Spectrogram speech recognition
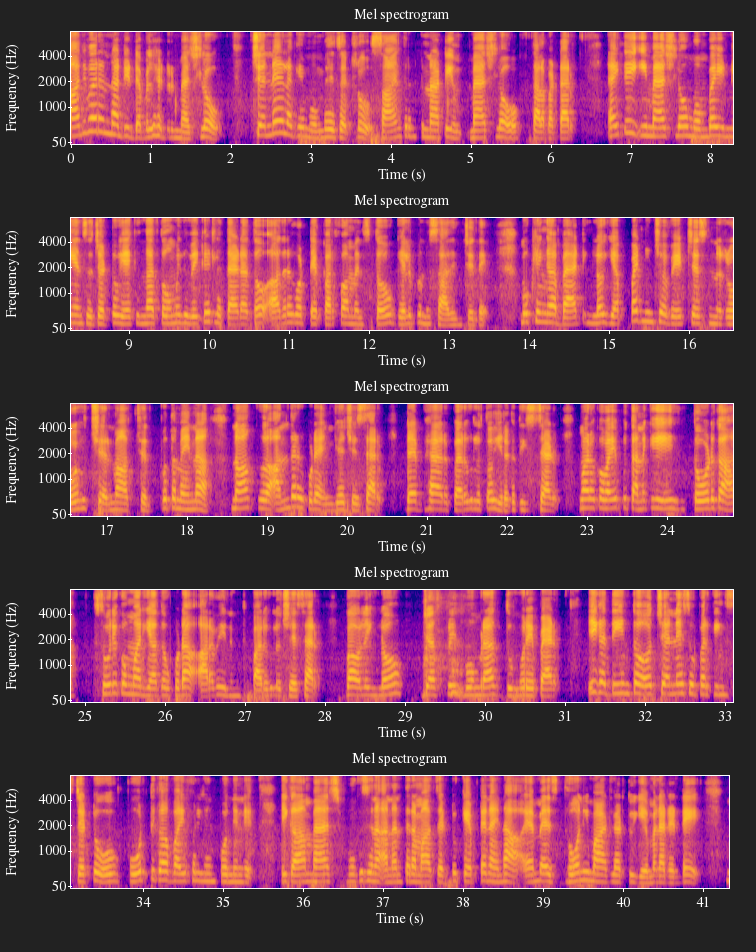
ఆదివారం నాటి double header మ్యాచ్లో చెన్నై అలాగే ముంబై జట్లు సాయంత్రం నాటి మ్యాచ్లో తలపట్టారు. అయితే ఈ మ్యాచ్లో ముంబై ఇండియన్స్ జట్టు ఏకంగా తొమ్మిది వికెట్ల తేడాతో అదరగొట్టే పర్ఫార్మెన్స్తో గెలుపును సాధించింది. ముఖ్యంగా బ్యాటింగ్లో ఎప్పటి నుంచో వెయిట్ చేస్తున్న రోహిత్ శర్మ అత్యద్భుతమైన నాకు అందరూ కూడా ఎంజాయ్ చేశారు. డెబ్బై ఆరు పరుగులతో ఇరగతీశాడు. మరొక వైపు తనకి తోడుగా సూర్యకుమార్ యాదవ్ కూడా అరవై ఎనిమిది పరుగులు చేశారు. బౌలింగ్లో జస్ప్రీత్ బుమ్రా దుమ్మురేపాడు ఇక దీంతో చెన్నై సూపర్ కింగ్స్ జట్టు పూర్తిగా వైఫల్యం పొందింది. ఇక మ్యాచ్ ముగిసిన అనంతరం ఆ జట్టు కెప్టెన్ అయిన ఎంఎస్ ధోని మాట్లాడుతూ ఏమన్నాడంటే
